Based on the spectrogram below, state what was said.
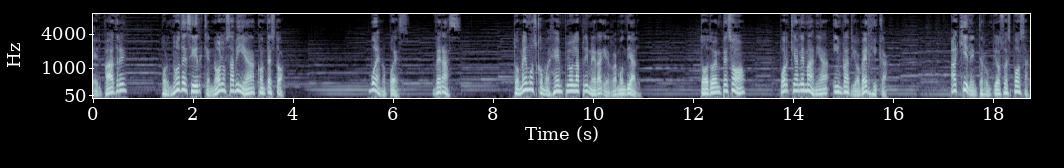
El padre por no decir que no lo sabía, contestó. Bueno, pues, verás. Tomemos como ejemplo la Primera Guerra Mundial. Todo empezó porque Alemania invadió Bélgica. Aquí le interrumpió su esposa.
